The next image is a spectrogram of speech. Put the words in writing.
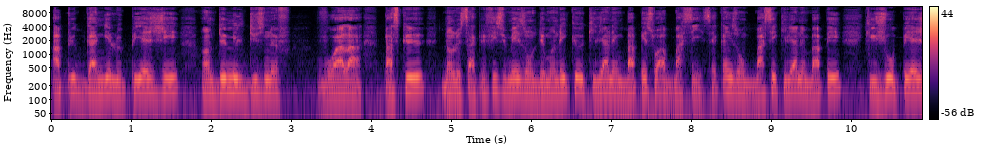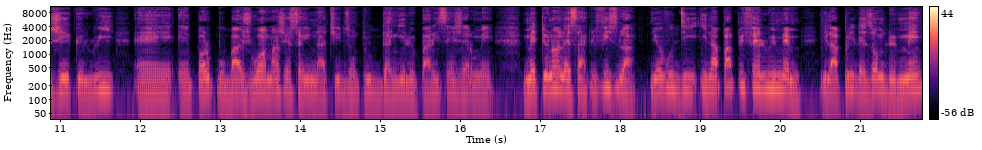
a pu gagner le PSG en 2019. Voilà, parce que dans le sacrifice humain, ils ont demandé que Kylian Mbappé soit bassé. C'est quand ils ont bassé Kylian Mbappé qui joue au PSG que lui et, Paul Pogba jouent en Manchester United, ils ont pu gagner le Paris Saint-Germain. Maintenant, les sacrifices là, je vous dis, il n'a pas pu faire lui-même. Il a pris des hommes de main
